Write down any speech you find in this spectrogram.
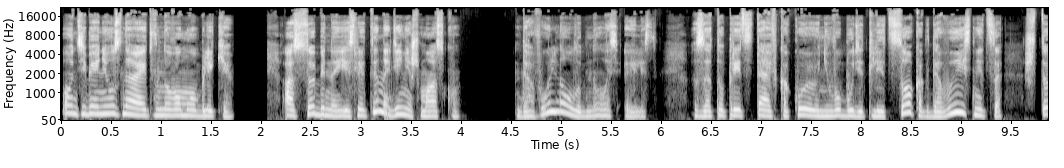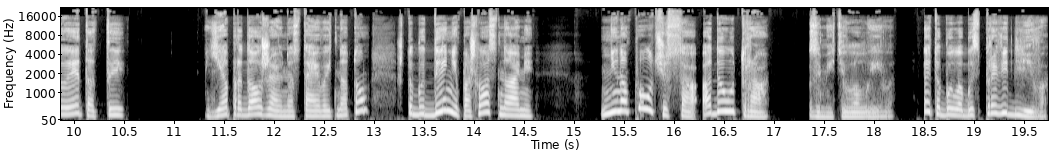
Он тебя не узнает в новом облике. Особенно, если ты наденешь маску. Довольно улыбнулась Элис. Зато представь, какое у него будет лицо, когда выяснится, что это ты. Я продолжаю настаивать на том, чтобы Дэнни пошла с нами. Не на полчаса, а до утра, заметила Лейла. Это было бы справедливо.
